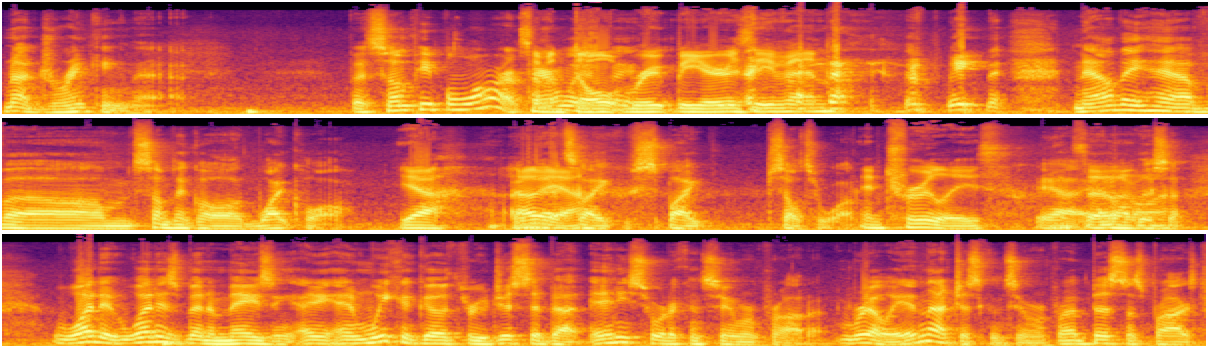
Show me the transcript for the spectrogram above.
not drinking that. But some people are. Some apparently. adult root beers, even. I mean, now they have um, something called White Claw. Yeah. And Oh, that's yeah. like spiked seltzer water. and Truly's. yeah, That's and all this. What what has been amazing, and and we could go through just about any sort of consumer product, really, and not just consumer product, business products.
